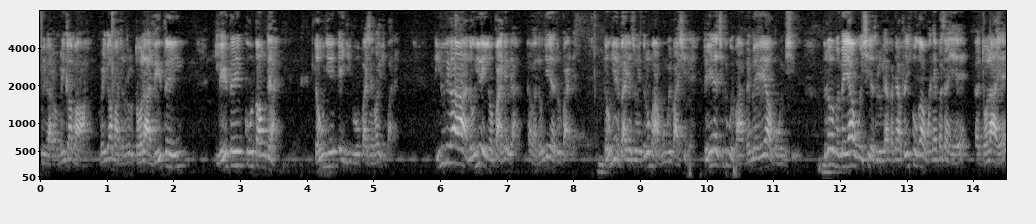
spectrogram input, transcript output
ဒီကတော့အမေရိကမှာအမေရိကမှာကျွန်တော်တို့ဒေါ်လာ၄သိန်း၄သိန်း9တောင်းတန်လုံးချင်းအင်ဂျီကိုပိုင်ဆိုင်တော့ဖြစ်ပါတယ် ဒီလူတွေကလုံးချင်းအိမ်တော့ပိုင်တယ်ဗျာအဲ့ပါလုံးချင်းရသူတို့ပိုင်တယ်လုံးချင်းပိုင်တယ်ဆိုရင်သူတို့မှာဝင်ဝင်ပါရှိတယ်ဒင်းနဲ့ချစ်သူဝင်ပါမမေရဝင်မရှိဘူးသူတို့မမေရဝင်ရှိတယ်ဆိုလို့ဗျာခင်ဗျာ Facebook ကဝင်တဲ့ပတ်စံရဲ့ဒေါ်လာရဲ့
